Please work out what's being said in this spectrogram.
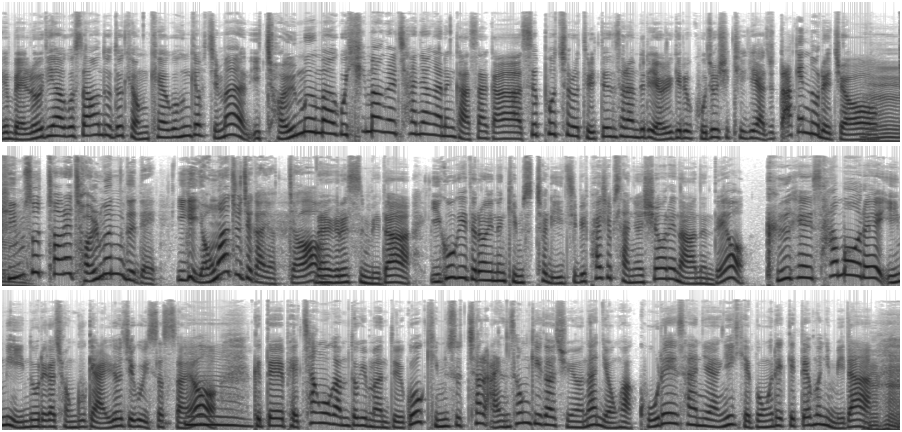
예. 이 멜로디하고 사운드도 경쾌하고 흥겹지만 이 젊음하고 희망을 찬양하는 가사가 스포츠로 들뜬 사람들의 열기를 고조시키기에 아주 딱인 노래죠. 음. 김수철의 젊은 그대. 이게 영화 주제가였죠. 네, 그랬습니다. 이 곡이 들어있는 김수철 2집이 84년 10월에 나왔는데요. 그해 3월에 이미 이 노래가 전국에 알려지고 있었어요. 음. 그때 배창호 감독이 만들고 김수철, 안성기가 주연한 영화 고래사냥이 개봉을 했기 때문 입니다. 음흠.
